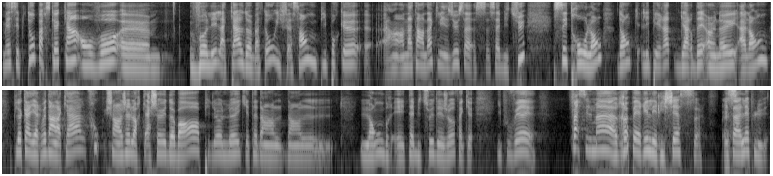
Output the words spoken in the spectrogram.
mais c'est plutôt parce que quand on va euh, voler la cale d'un bateau, il fait sombre, puis pour que, euh, en en attendant que les yeux s'habituent, c'est trop long. Donc, les pirates gardaient un œil à l'ombre, puis là, quand ils arrivaient dans la cale, fou, ils changeaient leur cache-œil de bord, puis là, l'œil qui était dans, dans l'ombre est habitué déjà, fait que ils pouvaient facilement repérer les richesses et Ben, ça allait plus vite.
